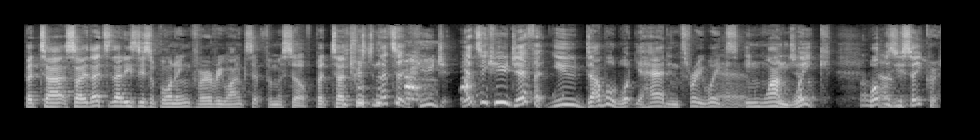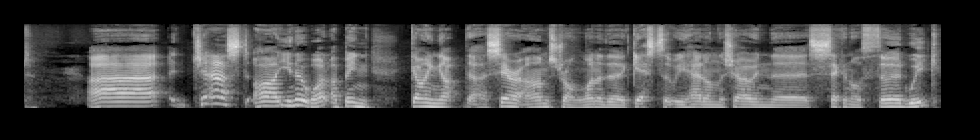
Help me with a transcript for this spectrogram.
But uh, so that's that is disappointing for everyone except for myself. But uh, Tristan, that's a huge that's a huge effort. You doubled what you had in three weeks in one week. what was your secret? Uh, just, uh, you know what? I've been going up uh, Sarah Armstrong, one of the guests that we had on the show in the second or third week.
